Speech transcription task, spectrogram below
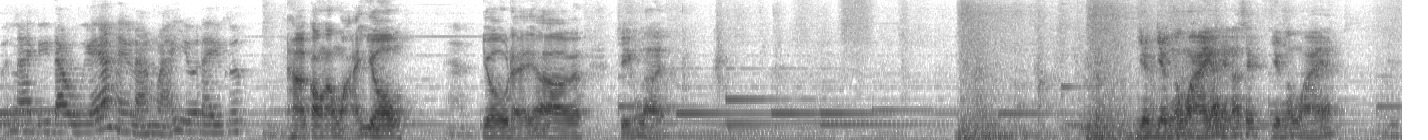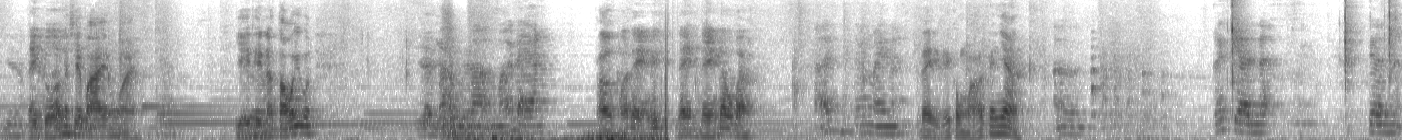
bữa nay đi đâu ghé hay là ngoại vô đây Phước À, con ở ngoài vô, à, vô để ờ, chuyển lời. Dừng dừng ở ngoài á thì nó sẽ dừng ở ngoài á. Tại cửa nó sẽ bay ở ngoài. Vậy thì nó tối quá. mở, mở, đèn Ờ mở đèn đi. Đây đèn đâu bà? ở trong này nè Đây để con mở cái nha. ừ cái trên á trên á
